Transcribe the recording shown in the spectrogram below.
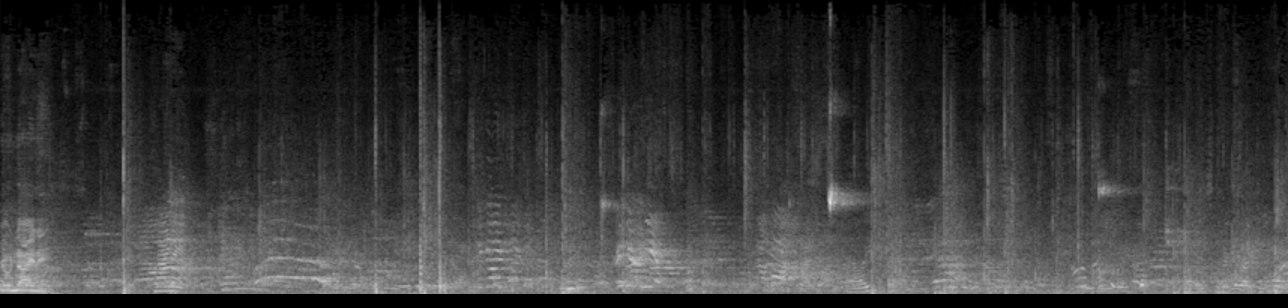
No. Nine eight. Allie? Allie's gonna go back to nine.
